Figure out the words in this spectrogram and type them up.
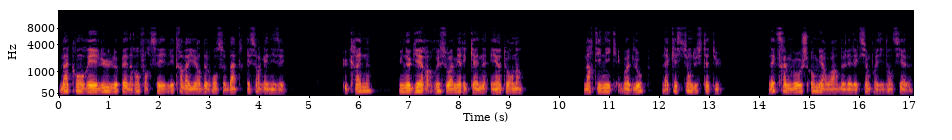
Macron réélu, Le Pen renforcée, les travailleurs devront se battre et s'organiser. Ukraine, une guerre russo-américaine et un tournant. Martinique-Guadeloupe, la question du statut. L'extrême gauche au miroir de l'élection présidentielle.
